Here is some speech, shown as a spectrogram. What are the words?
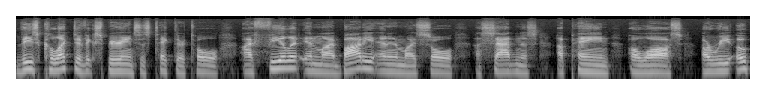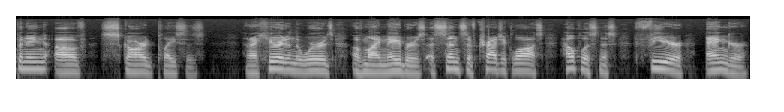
These collective experiences take their toll. I feel it in my body and in my soul a sadness, a pain, a loss, a reopening of scarred places. And I hear it in the words of my neighbors a sense of tragic loss, helplessness, fear, anger.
